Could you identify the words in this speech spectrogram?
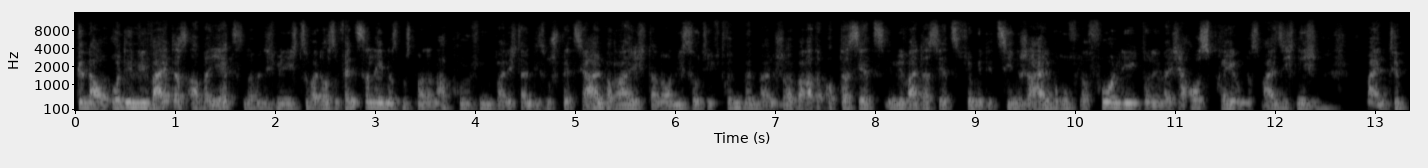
Genau, und inwieweit das aber jetzt, da will ich mich nicht zu weit aus dem Fenster lehnen, das muss man dann abprüfen, weil ich da in diesem Spezialbereich dann auch nicht so tief drin bin bei den Steuerberatern. Ob das jetzt, inwieweit das jetzt für medizinische Heilberufler vorliegt und in welcher Ausprägung, das weiß ich nicht. Mhm. Mein Tipp,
